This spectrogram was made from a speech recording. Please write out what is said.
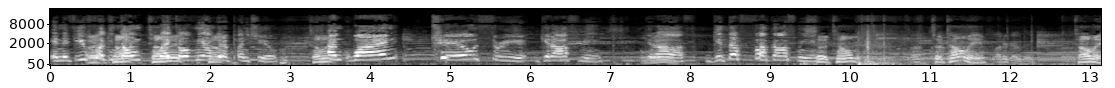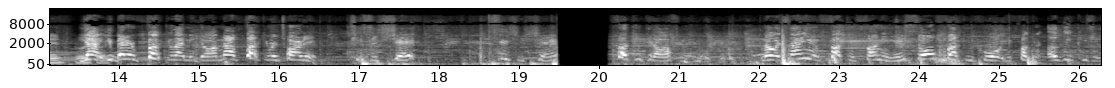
And if you All right, fucking tell- don't tell let me- go of me, I'm gonna punch you. Tell me. I'm one, two, three. Get off me. Get Wait. off. Get the fuck off me. So tell me. So tell me. Let her go, dude. Tell me. really yeah, quick. you better fucking let me go. I'm not fucking retarded. Piece of shit. Piece of shit. Fucking get off me. No, it's not even fucking funny. You're so fucking cool. You fucking ugly piece of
